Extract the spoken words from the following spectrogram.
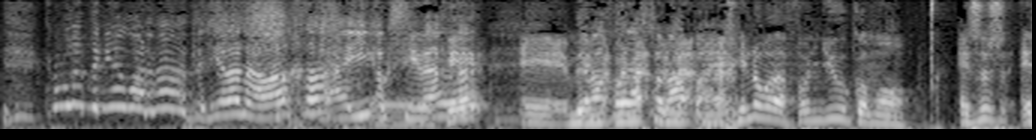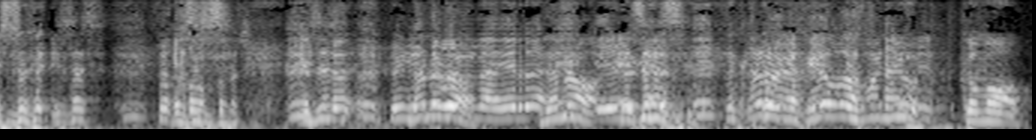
¿Cómo lo tenía guardado? Tenía la navaja ahí oxidada Que, eh, debajo me, de la me- solapa, me- ¿eh? me imagino Vodafone You como esos esos esas esos, esas- no iniciemos una guerra no no que yo no esas quiero- no no me imagino Vodafone You como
